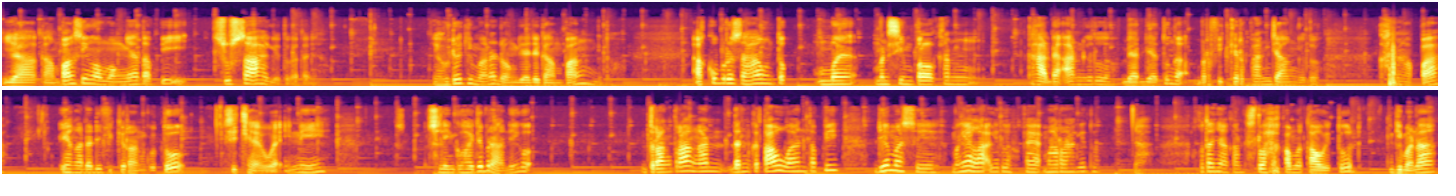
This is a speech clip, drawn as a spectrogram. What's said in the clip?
ya gampang sih ngomongnya tapi susah gitu katanya. Ya udah gimana dong? Dia aja gampang gitu. Aku berusaha untuk me mensimpelkan keadaan gitu loh biar dia tuh nggak berpikir panjang gitu. Karena apa? Yang ada di pikiranku tuh si cewek ini selingkuh aja berani kok. Terang-terangan dan ketahuan tapi dia masih mengelak gitu kayak marah gitu. Nah aku tanyakan setelah kamu tahu itu gimana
